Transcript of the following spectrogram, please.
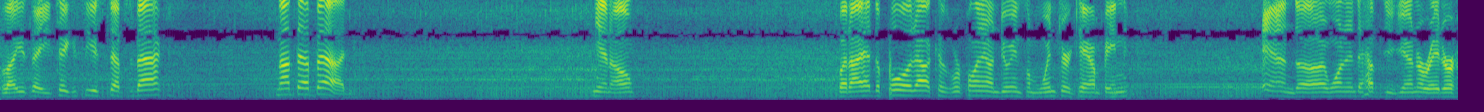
Like I say, you take a few steps back, not that bad. You know. But I had to pull it out because we're planning on doing some winter camping. And uh, I wanted to have the generator.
